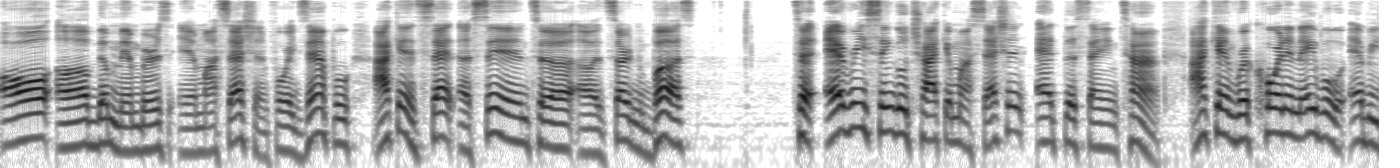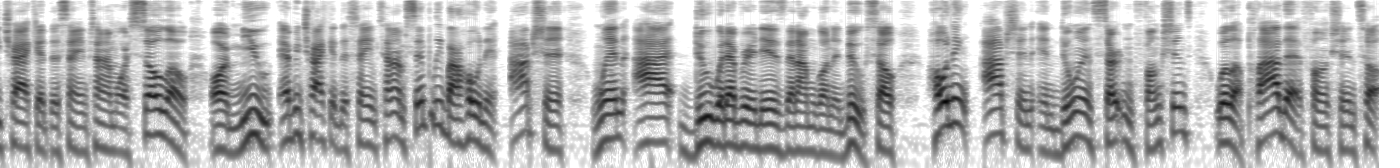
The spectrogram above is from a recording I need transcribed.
all of the members in my session. For example, I can set a send to a certain bus to every single track in my session at the same time. I can record enable every track at the same time or solo or mute every track at the same time simply by holding option when I do whatever it is that I'm going to do. So Holding option and doing certain functions will apply that function to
